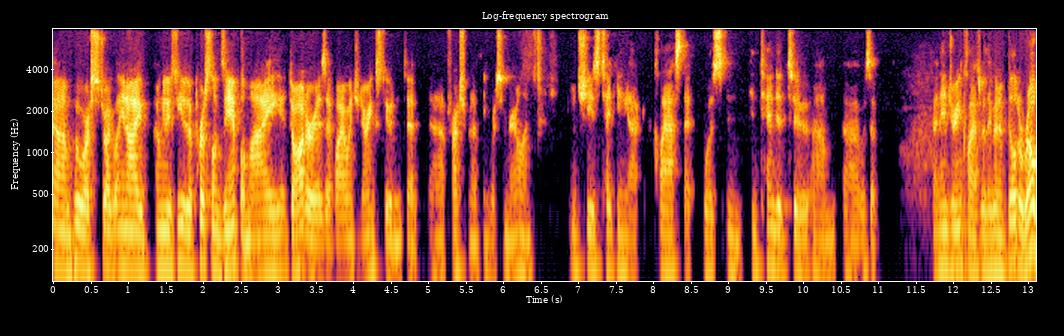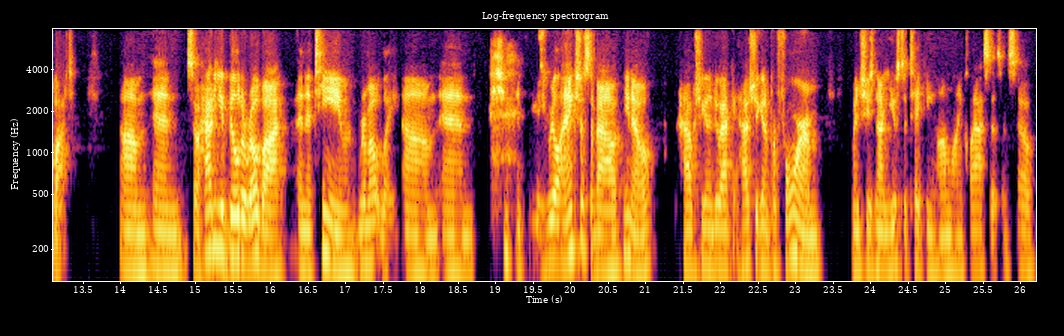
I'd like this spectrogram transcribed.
um, who are struggling. Know, I, I'm going to use a personal example. My daughter is a bioengineering student at uh, freshman at the University of Maryland, and she's taking a class that was in, intended to um, uh, was a an engineering class where they're going to build a robot. Um, and so, how do you build a robot and a team remotely? Um, and she's real anxious about, you know, how's she going to do? How's she going to perform when she's not used to taking online classes? And so,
